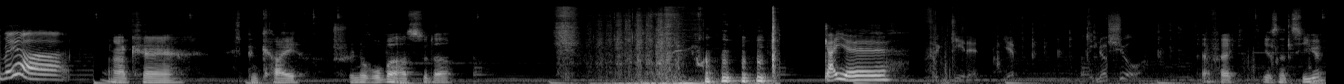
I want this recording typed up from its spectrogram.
Schwer. Okay. Ich bin Kai. Schöne Robe hast du da. Geil. Perfekt. Hier ist eine Ziege.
